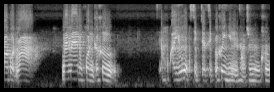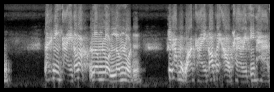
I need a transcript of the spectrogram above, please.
ปรากฏว่าแม่แม่ๆทุกคนก็คือ อายุหกสิบเจ็ดสิบก็คือยืนสองชั่วโมงครึ่งแล้วทีนี้ไกด์ก็แบบเริ่มหล่นเริ่มหล่นพี่พักบอกว่าไกด์ก็ไปเอา priority pass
